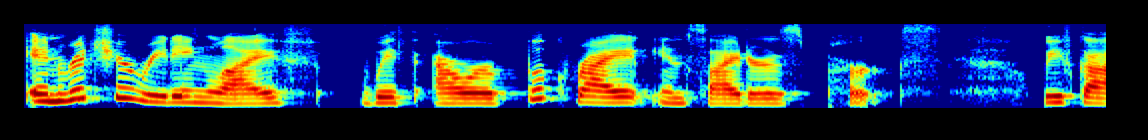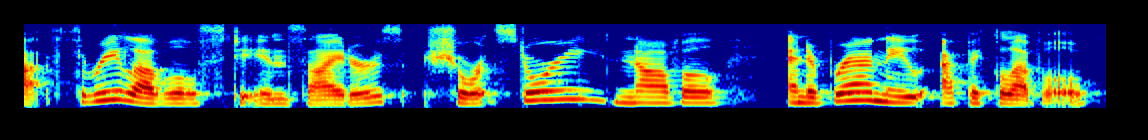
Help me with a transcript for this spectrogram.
Enrich your reading life with our Book Riot Insiders perks. We've got three levels to Insiders short story, novel, and a brand new epic level.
